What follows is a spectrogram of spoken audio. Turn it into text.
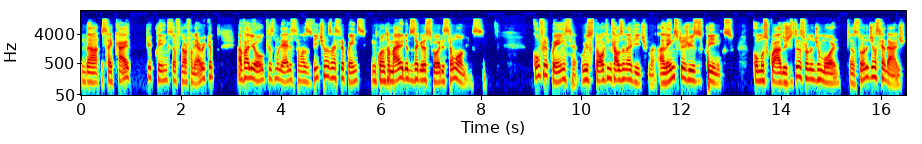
na Psychiatric Clinics of North America, avaliou que as mulheres são as vítimas mais frequentes, enquanto a maioria dos agressores são homens. Com frequência, o stalking causa na vítima, além dos prejuízos clínicos, como os quadros de transtorno de humor, transtorno de ansiedade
